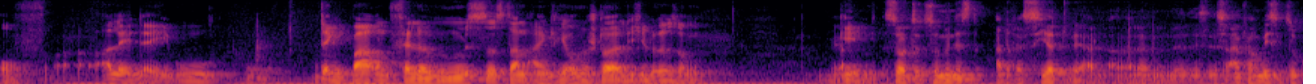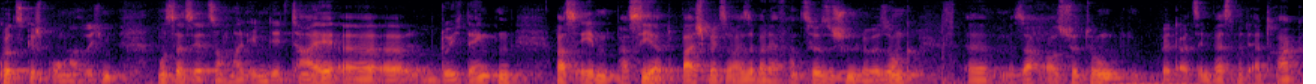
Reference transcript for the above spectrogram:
Auf alle in der EU denkbaren Fälle müsste es dann eigentlich auch eine steuerliche Lösung ja, geben. Sollte zumindest adressiert werden. Es ist einfach ein bisschen zu kurz gesprungen. Also ich muss das jetzt nochmal im Detail äh, durchdenken, was eben passiert. Beispielsweise bei der französischen Lösung. Äh, Sachausschüttung wird als Investmentertrag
